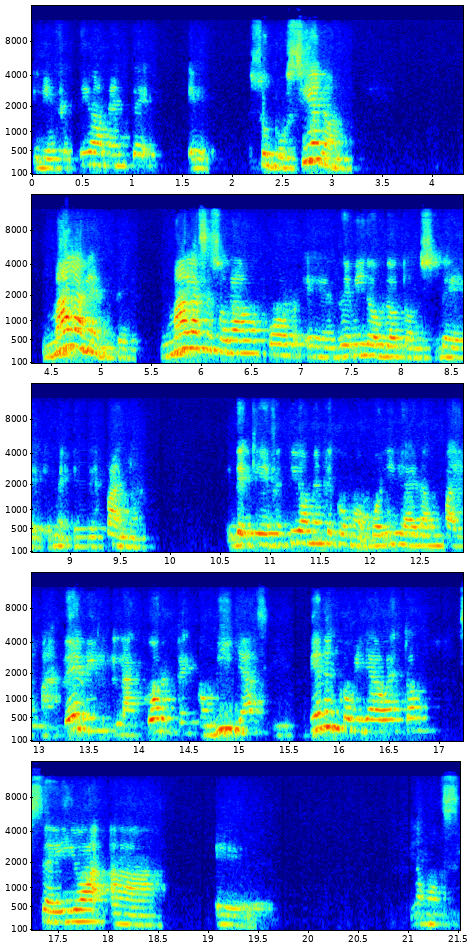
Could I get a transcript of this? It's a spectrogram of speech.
y efectivamente eh, supusieron malamente, mal asesorados por eh, Remiro Brotons de, de España, de que efectivamente como Bolivia era un país más débil, la corte, comillas, bien encomillado esto, se iba a, eh, digamos,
